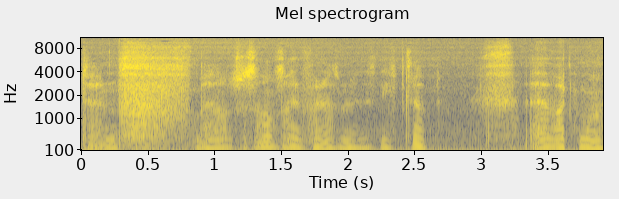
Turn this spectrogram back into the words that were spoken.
Dann pff, werden wir uns das auch einfallen lassen, wenn es nicht klappt. Äh, warte mal.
